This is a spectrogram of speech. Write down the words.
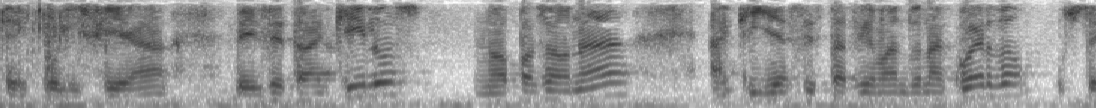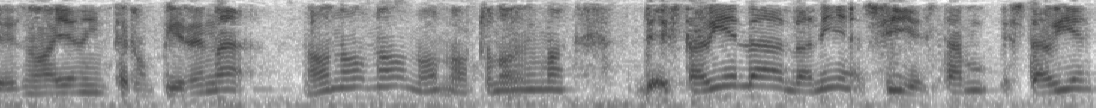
el policía le dice, tranquilos, no ha pasado nada, aquí ya se está firmando un acuerdo, ustedes no vayan a interrumpir en nada. No, no, no, no, no, ¿Está bien la, la niña? Sí, está, está bien.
